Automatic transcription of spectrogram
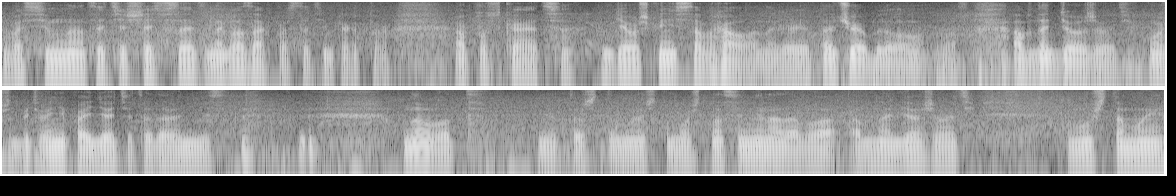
18,6. Представляете, на глазах просто температура опускается. Девушка не соврала. Она говорит, ну что я буду вас обнадеживать? Может быть, вы не пойдете туда вниз. Ну вот, я тоже думаю, что может нас и не надо было обнадеживать. Потому что мы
